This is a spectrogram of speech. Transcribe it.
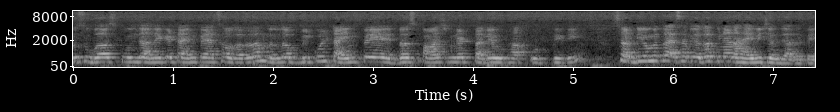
तो सुबह स्कूल जाने के टाइम पे ऐसा होता था मतलब बिल्कुल टाइम पे दस पाँच मिनट पहले उठा, उठती थी। सर्दियों में तो ऐसा भी होता बिना नहाए भी चल जाते थे।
